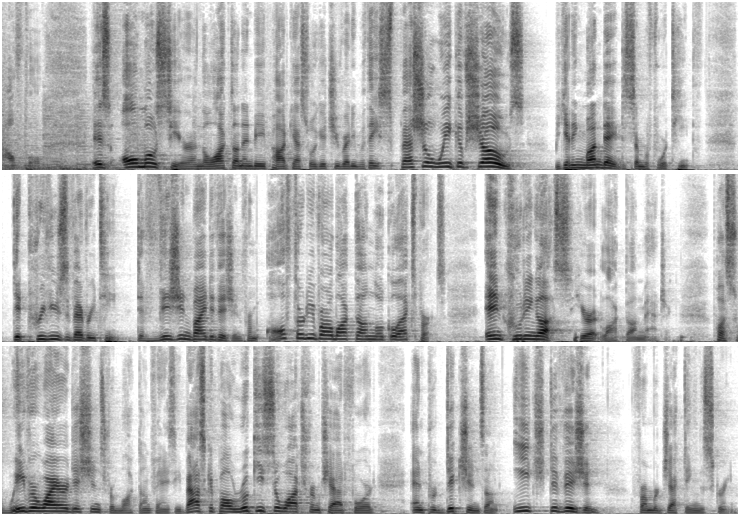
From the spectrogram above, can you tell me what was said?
mouthful, is almost here and the Locked On NBA podcast will get you ready with a special week of shows beginning Monday, December 14th. Get previews of every team, division by division from all 30 of our Locked On local experts, including us here at Locked On Magic. Plus waiver wire additions from Locked On Fantasy Basketball, rookies to watch from Chad Ford, and predictions on each division from rejecting the screen.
